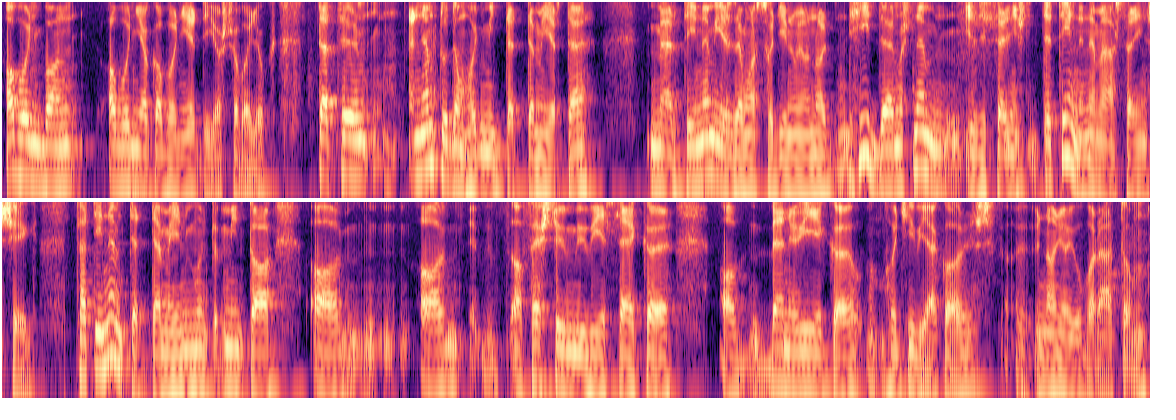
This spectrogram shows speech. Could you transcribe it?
Abonyban abonyak abonyért díjasa vagyok. Tehát nem tudom, hogy mit tettem érte, mert én nem érzem azt, hogy én olyan nagy... Hidd el, most nem ez is szerénység, de tényleg nem áll szerénység. Tehát én nem tettem én, mint, mint a, a, a, a festőművészek, a Benőjék, hogy hívják, a nagyon jó barátom.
